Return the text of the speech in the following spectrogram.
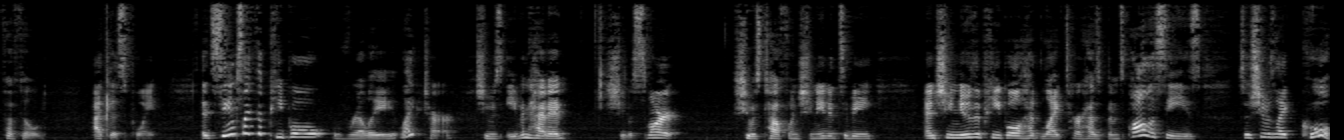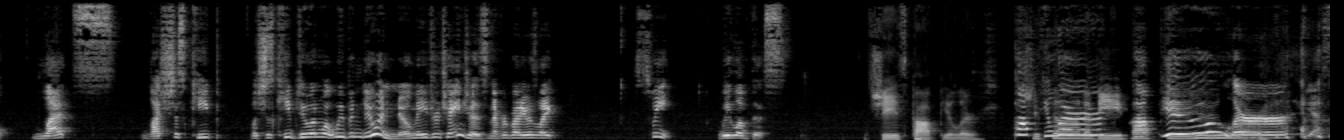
fulfilled at this point. It seems like the people really liked her. She was even headed. She was smart. She was tough when she needed to be. And she knew the people had liked her husband's policies. So she was like, cool, let's, let's just keep, let's just keep doing what we've been doing. No major changes. And everybody was like, sweet. We love this. She's popular. Popular. She's Popular. gonna be popular. Yes.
